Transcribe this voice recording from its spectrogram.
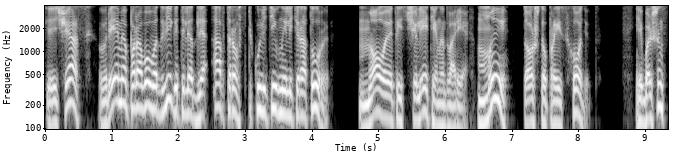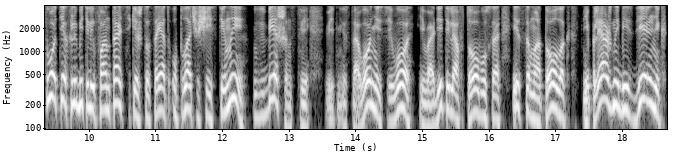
Сейчас время парового двигателя для авторов спекулятивной литературы. Новое тысячелетие на дворе. Мы — то, что происходит. И большинство тех любителей фантастики, что стоят у плачущей стены, в бешенстве, ведь ни с того ни сего и водитель автобуса, и стоматолог, и пляжный бездельник,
